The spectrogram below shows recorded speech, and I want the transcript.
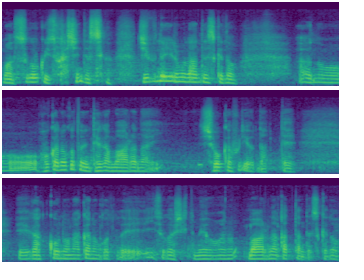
まあすごく忙しいんですよ自分で言うのもなんですけどあの他のことに手が回らない消化不良になってえ学校の中のことで忙しくて目が回らなかったんですけど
